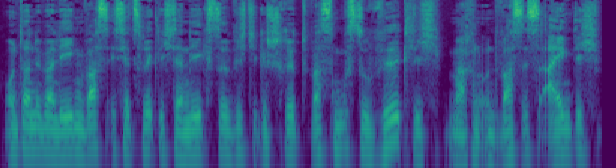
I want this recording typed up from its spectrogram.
und dann überlegen, was ist jetzt wirklich der nächste wichtige Schritt, was musst du wirklich machen und was ist eigentlich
